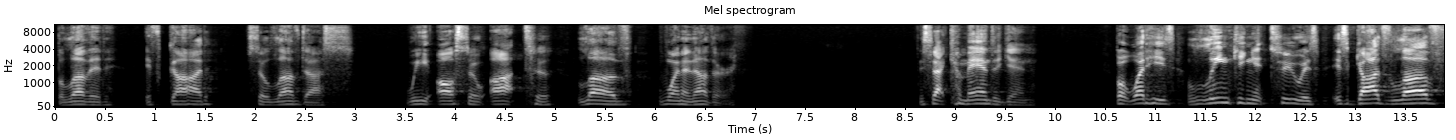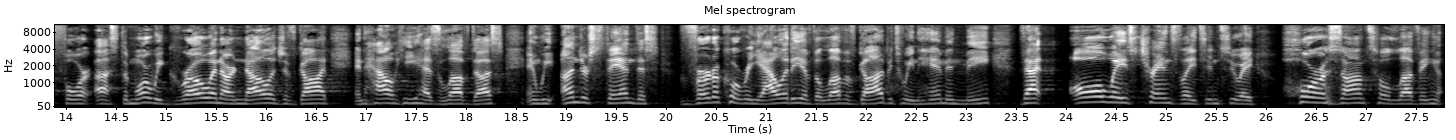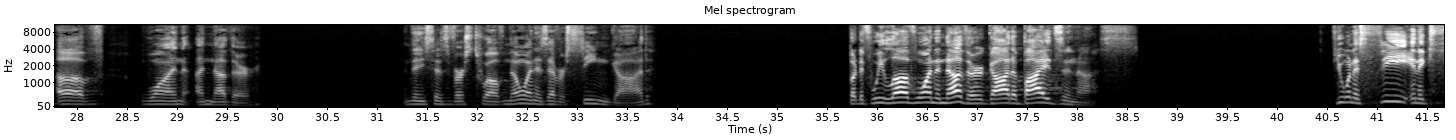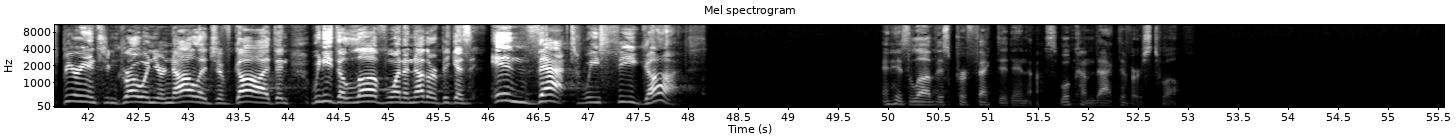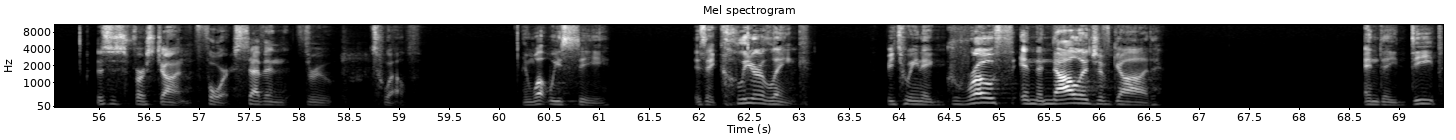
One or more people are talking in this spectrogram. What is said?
Beloved, if God so loved us, we also ought to love one another. It's that command again. But what he's linking it to is, is God's love for us. The more we grow in our knowledge of God and how he has loved us, and we understand this vertical reality of the love of God between him and me, that always translates into a horizontal loving of one another. And then he says, verse 12, no one has ever seen God. But if we love one another, God abides in us if you want to see and experience and grow in your knowledge of God, then we need to love one another because in that we see God. And his love is perfected in us. We'll come back to verse 12. This is 1 John 4 7 through 12. And what we see is a clear link between a growth in the knowledge of God and a deep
